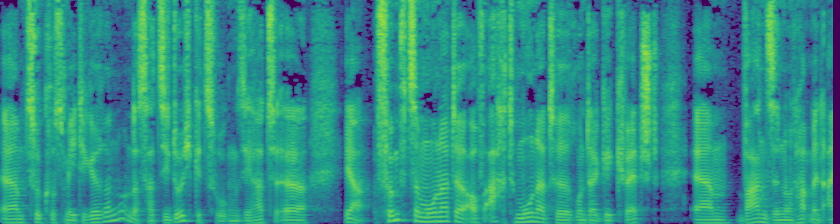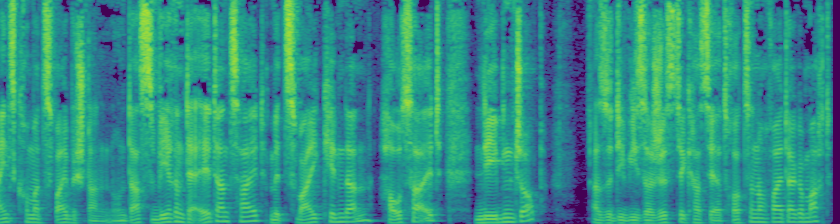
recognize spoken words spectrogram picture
ähm, zur Kosmetikerin und das hat sie durchgezogen. Sie hat äh, ja 15 Monate auf acht Monate runtergequetscht gequetscht. Ähm, Wahnsinn und habe mit 1,2 bestanden. Und das während der Elternzeit mit zwei Kindern, Haushalt, Nebenjob. Also die Visagistik hast du ja trotzdem noch weitergemacht.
